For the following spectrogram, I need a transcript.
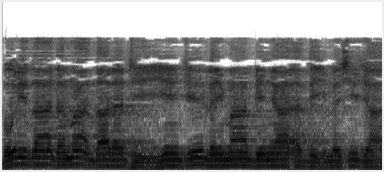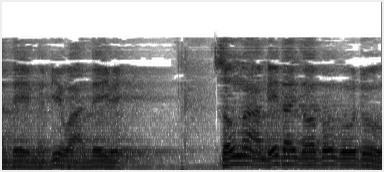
ပုရိသဓမ္မသာရတိယင်ကျေးလိမ္မာပညာအသိမရှိကြသေးမပြည့်ဝသေး၍ဆုံးမဘေးတိုက်သောပုဂ္ဂိုလ်တို့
